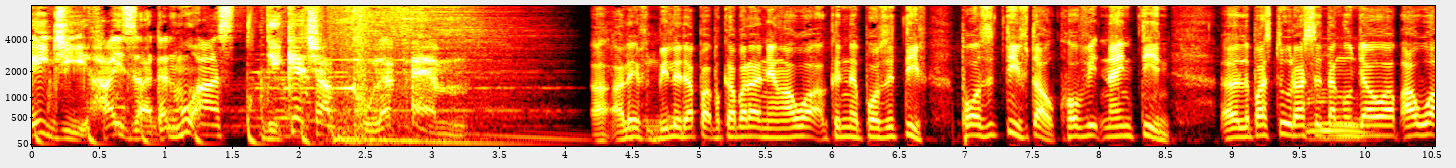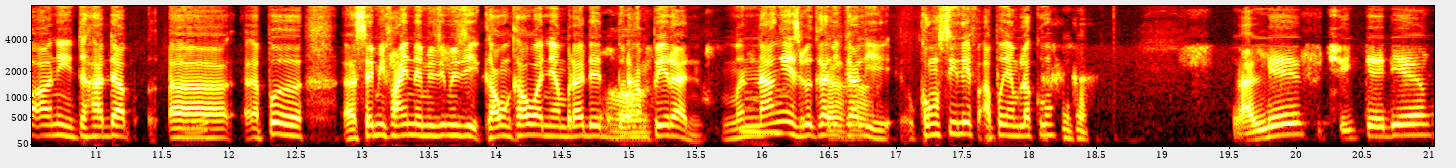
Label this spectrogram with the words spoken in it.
AG, Haiza dan Muaz di Catch Up Cool FM. Uh, Alif bila dapat perkabaran yang awak kena positif? Positif tau COVID-19 uh, lepas tu rasa tanggungjawab awak ni terhadap uh, apa uh, semi final muzik-muzik kawan-kawan yang berada berhampiran. Menangis berkali-kali. Kongsi Alif apa yang berlaku? Alif cerita dia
